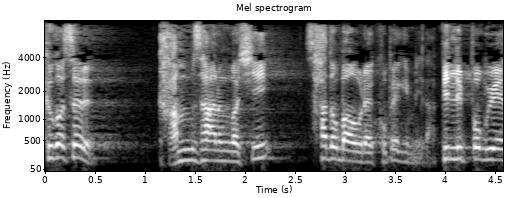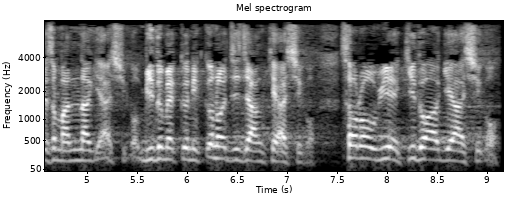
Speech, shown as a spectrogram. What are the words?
그것을 감사하는 것이 사도 바울의 고백입니다. 빌립보 교회에서 만나게 하시고 믿음의 끈이 끊어지지 않게 하시고 서로 위에 기도하게 하시고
